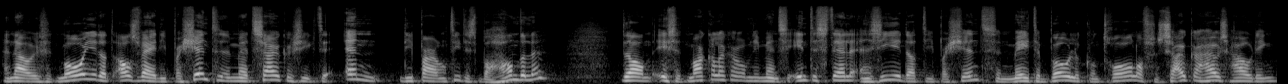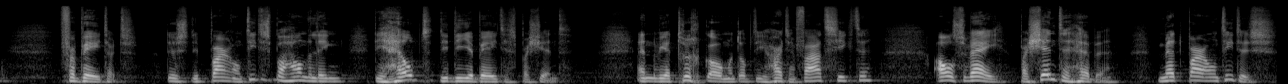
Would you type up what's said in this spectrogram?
En nou is het mooie dat als wij die patiënten met suikerziekte en die parodontitis behandelen, dan is het makkelijker om die mensen in te stellen en zie je dat die patiënt zijn metabole controle of zijn suikerhuishouding verbetert. Dus de parodontitisbehandeling die helpt die diabetespatiënt. En weer terugkomend op die hart- en vaatziekten. Als wij patiënten hebben met parodontitis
